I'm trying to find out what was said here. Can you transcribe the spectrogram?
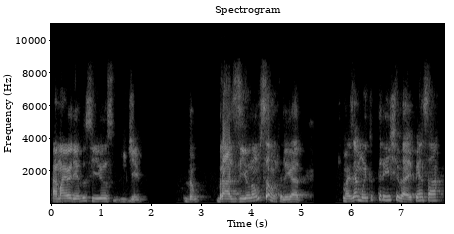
a maioria dos rios de, do Brasil não são, tá ligado? Mas é muito triste, velho, pensar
